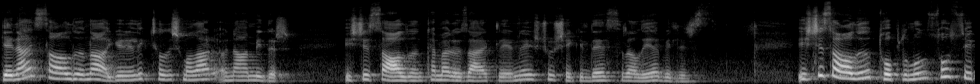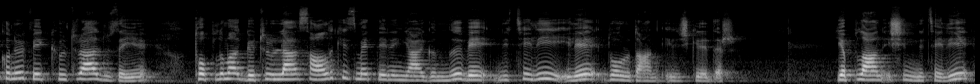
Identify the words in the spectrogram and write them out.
genel sağlığına yönelik çalışmalar önemlidir. İşçi sağlığının temel özelliklerini şu şekilde sıralayabiliriz. İşçi sağlığı toplumun sosyoekonomik ve kültürel düzeyi, topluma götürülen sağlık hizmetlerinin yaygınlığı ve niteliği ile doğrudan ilişkilidir. Yapılan işin niteliği,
